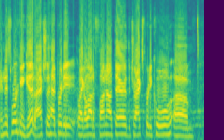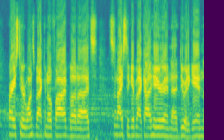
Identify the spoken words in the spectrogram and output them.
and it's working good. I actually had pretty like a lot of fun out there. The track's pretty cool. Um, I raced here once back in 05, but uh, it's it's nice to get back out here and uh, do it again.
